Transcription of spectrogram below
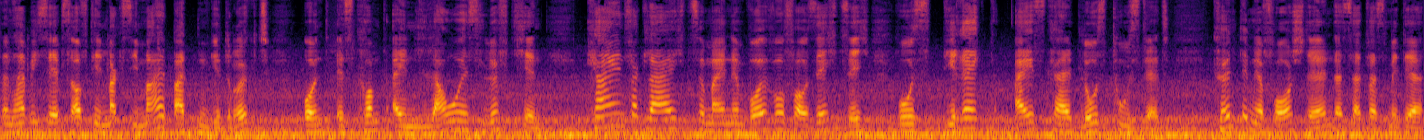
Dann habe ich selbst auf den Maximal-Button gedrückt und es kommt ein laues Lüftchen. Kein Vergleich zu meinem Volvo V60, wo es direkt eiskalt lospustet könnte mir vorstellen, das hat was mit der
